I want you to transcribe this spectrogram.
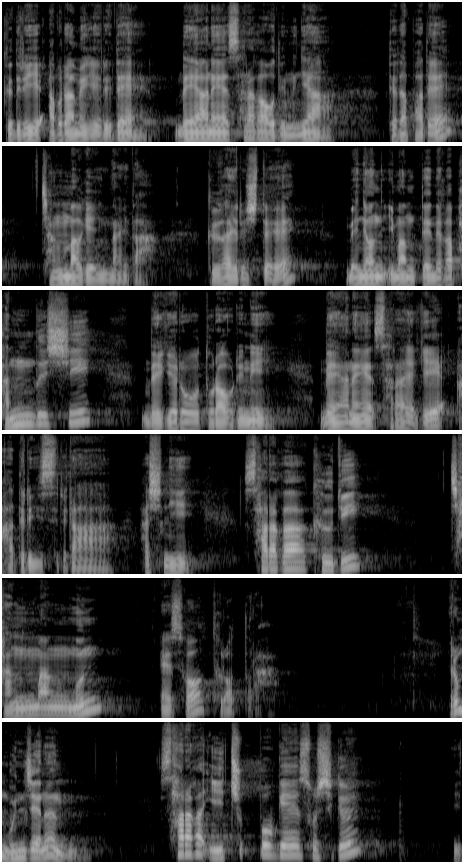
그들이 아브라함에게 이르되 내 아내 사라가 어디 있느냐 대답하되 장막에 있나이다. 그가 이르시되 내년 이맘때 내가 반드시 내게로 돌아오리니 내 아내 사라에게 아들이 있으리라 하시니 사라가 그 뒤 장막문 에서 들었더라. 여러분 문제는 사라가 이 축복의 소식을 이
